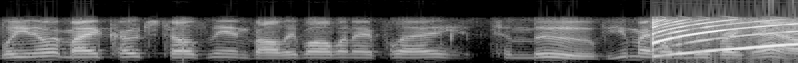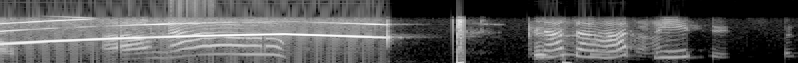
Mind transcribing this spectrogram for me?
Well, you know what my coach tells me in volleyball when I play? To move. You might want to move right now. oh no. Not the hot seat. But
